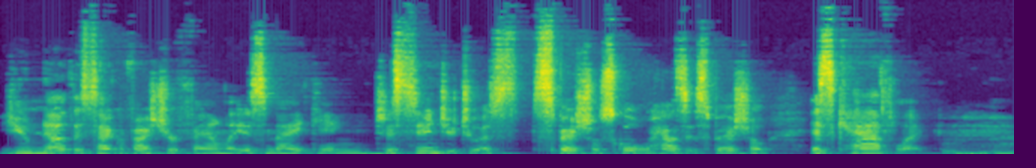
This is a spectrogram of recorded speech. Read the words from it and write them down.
you know the sacrifice your family is making to send you to a special school. How's it special? It's Catholic. Mm-hmm.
